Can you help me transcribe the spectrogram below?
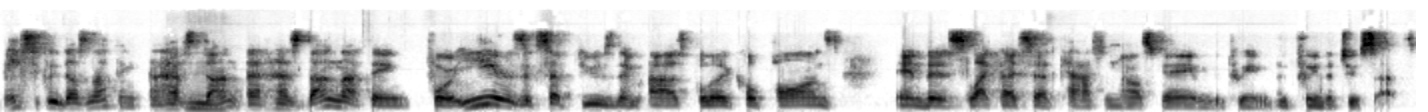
basically does nothing and has mm. done has done nothing for years except use them as political pawns in this, like I said, cat and mouse game between between the two sides.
